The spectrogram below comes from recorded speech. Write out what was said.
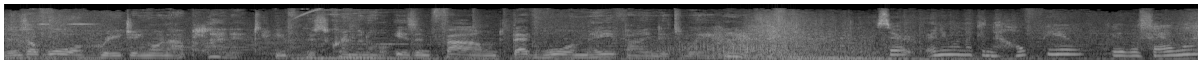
There's a war raging on our planet. If this criminal isn't found, that war may find its way here. Is there anyone that can help you? Do you have a family?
